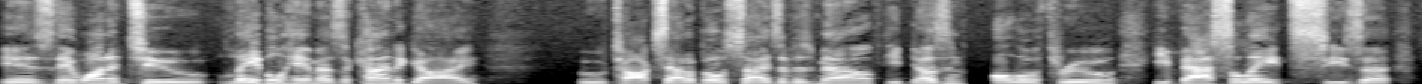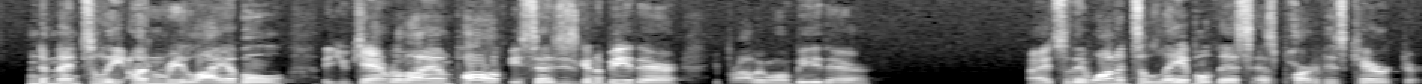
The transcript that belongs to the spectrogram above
is they wanted to label him as the kind of guy who talks out of both sides of his mouth. He doesn't follow through. He vacillates. He's a fundamentally unreliable. You can't rely on Paul. If he says he's going to be there, he probably won't be there. Right? So they wanted to label this as part of his character.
